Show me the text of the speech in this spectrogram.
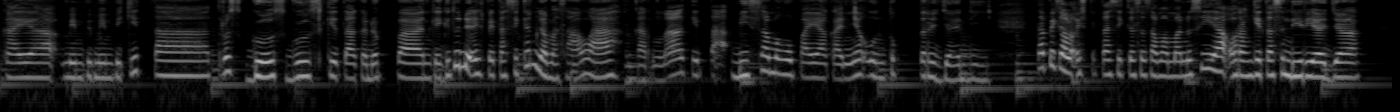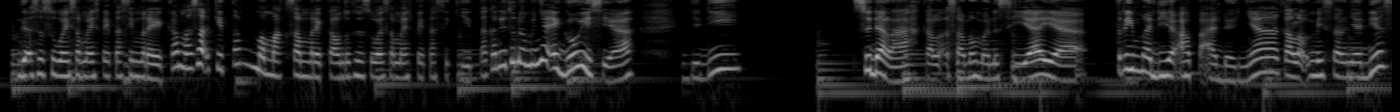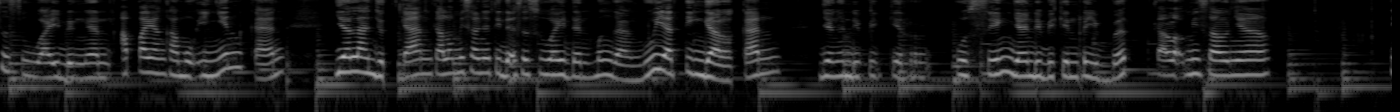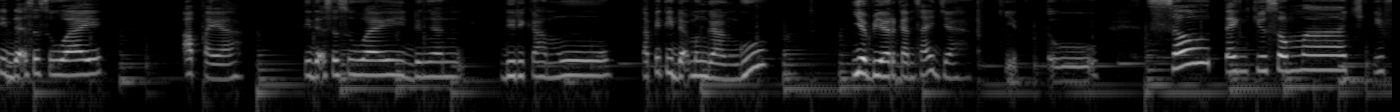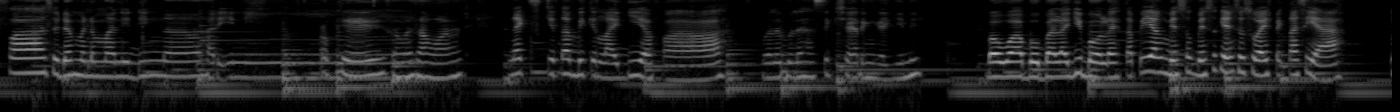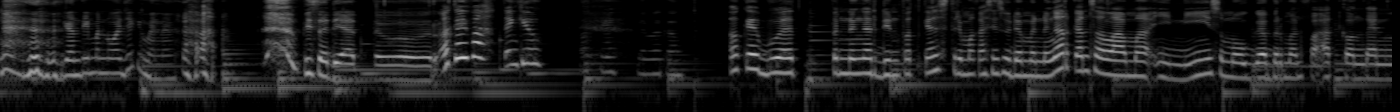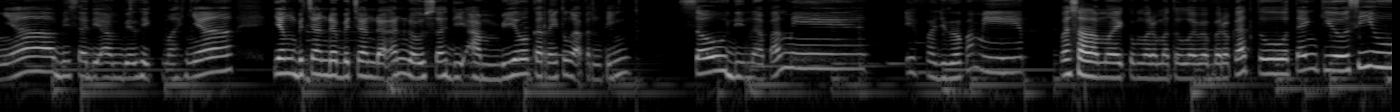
Kayak mimpi-mimpi kita, terus goals-goals kita ke depan, kayak gitu diekspektasikan gak masalah karena kita bisa mengupayakannya untuk terjadi. Tapi kalau ekspektasi ke sesama manusia, orang kita sendiri aja nggak sesuai sama ekspektasi mereka, masa kita memaksa mereka untuk sesuai sama ekspektasi kita? Kan itu namanya egois ya. Jadi sudahlah kalau sama manusia ya terima dia apa adanya. Kalau misalnya dia sesuai dengan apa yang kamu inginkan, ya lanjutkan. Kalau misalnya tidak sesuai dan mengganggu, ya tinggalkan. Jangan dipikir pusing, jangan dibikin ribet. Kalau misalnya tidak sesuai apa ya? Tidak sesuai dengan diri kamu, tapi tidak mengganggu, ya biarkan saja. So, thank you so much Iva sudah menemani Dina hari ini. Oke, sama-sama. Next kita bikin lagi ya, Fa. Boleh-boleh asik sharing kayak gini. Bawa boba lagi boleh, tapi yang besok-besok yang sesuai ekspektasi ya. Ganti menu aja gimana? Bisa diatur. Oke, Pak. Thank you. Oke, you're welcome. Oke, buat pendengar Din Podcast, terima kasih sudah mendengarkan selama ini. Semoga bermanfaat kontennya, bisa diambil hikmahnya. Yang bercanda-bercandaan gak usah diambil karena itu gak penting. So, Dina pamit. Iva juga pamit. Wassalamualaikum warahmatullahi wabarakatuh. Thank you. See you.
